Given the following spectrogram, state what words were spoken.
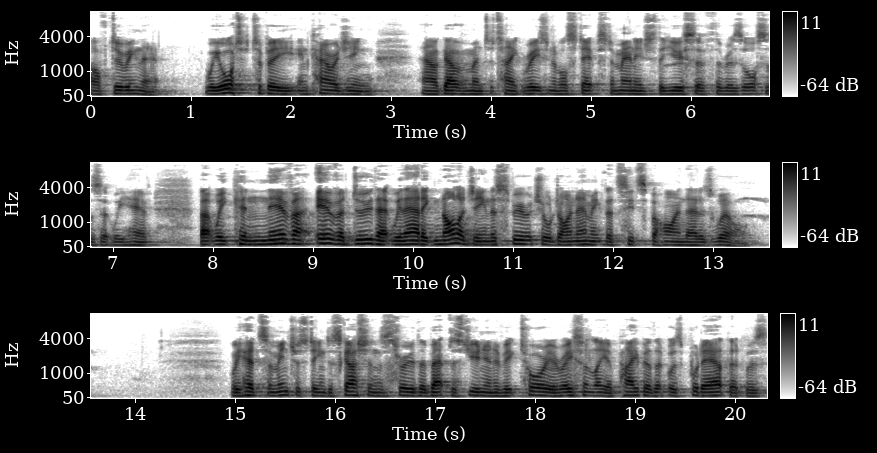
of doing that. We ought to be encouraging our government to take reasonable steps to manage the use of the resources that we have. But we can never, ever do that without acknowledging the spiritual dynamic that sits behind that as well. We had some interesting discussions through the Baptist Union of Victoria recently, a paper that was put out that was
